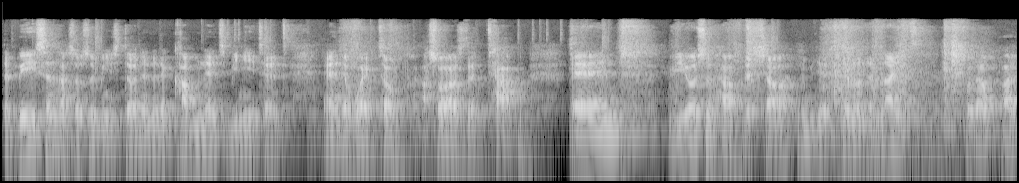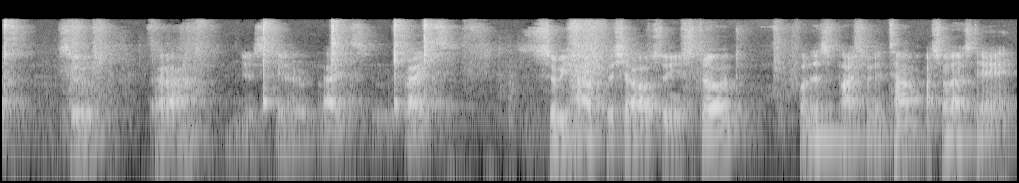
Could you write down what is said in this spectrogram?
the basin has also been installed and then the cabinet beneath it and the worktop as well as the tap. And we also have the shower. Let me just turn on the light for that part. So uh, just get a light right. So we have the shower also installed for this part with the tap as well as the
